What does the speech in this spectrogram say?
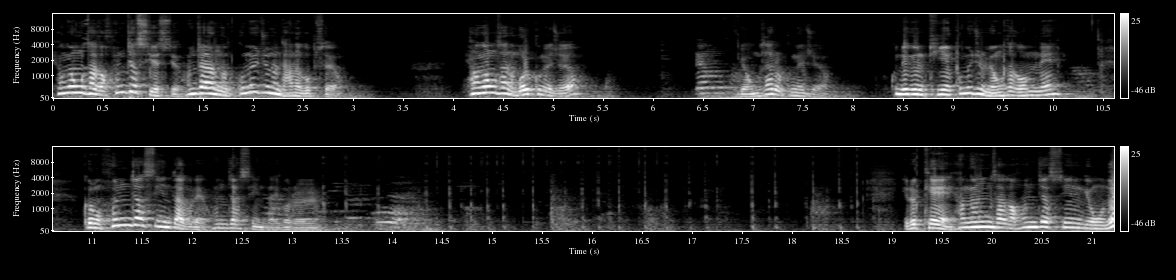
형용사가 혼자 쓰였어요. 혼자라는 건 꾸며주는 단어가 없어요. 형용사는 뭘 꾸며줘요? 명사. 명사를 꾸며줘요. 근데 그 뒤에 꾸며주는 명사가 없네? 그럼 혼자 쓰인다 그래. 혼자 쓰인다 이거를. 오. 이렇게 형용사가 혼자 쓰이는 경우는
